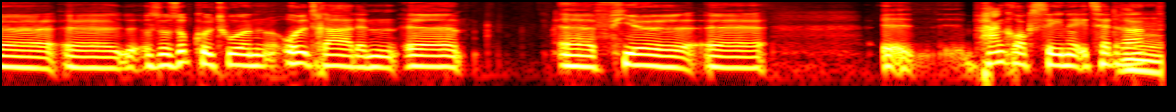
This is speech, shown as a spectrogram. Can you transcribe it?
äh, äh, so Subkulturen, Ultra, dann äh, äh, viel äh, äh, Punkrock-Szene etc. Mhm.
